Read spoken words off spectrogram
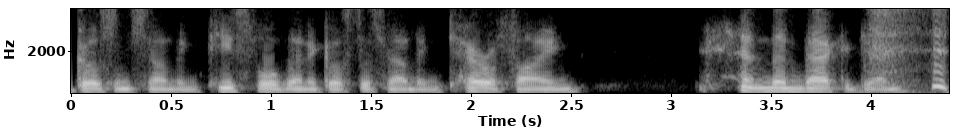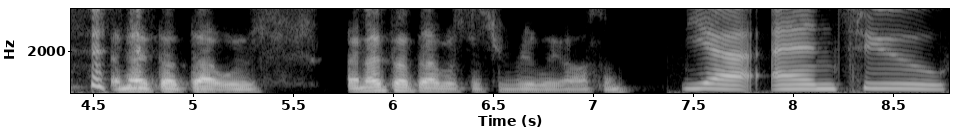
goes from sounding peaceful, then it goes to sounding terrifying, and then back again. and I thought that was and I thought that was just really awesome. Yeah, and to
